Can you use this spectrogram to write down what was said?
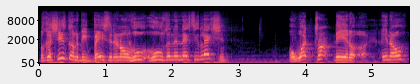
because she's going to be basing it on who who's in the next election, or what Trump did, or you know.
